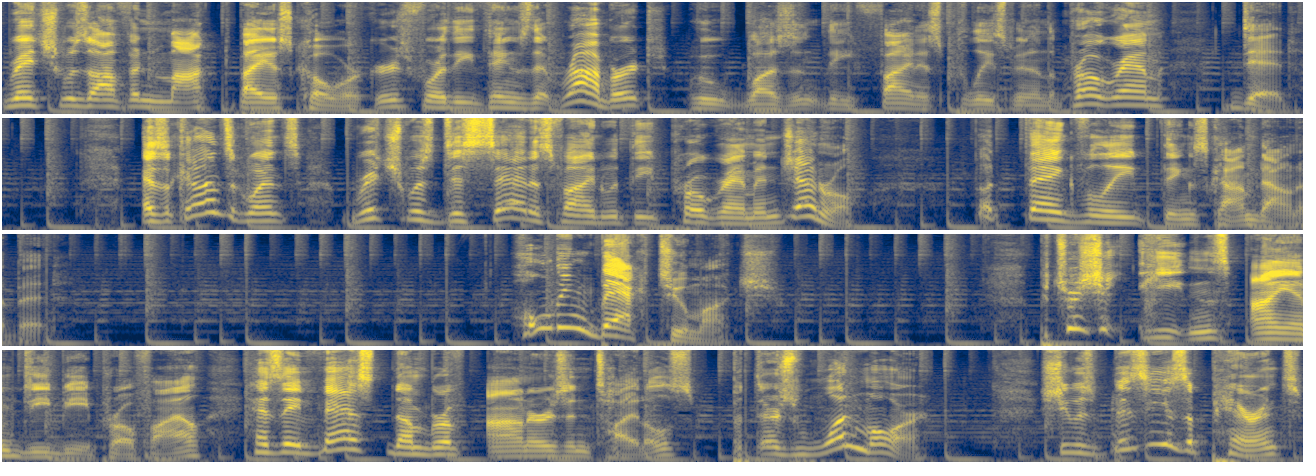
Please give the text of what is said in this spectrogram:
Rich was often mocked by his coworkers for the things that Robert, who wasn't the finest policeman in the program, did. As a consequence, Rich was dissatisfied with the program in general, but thankfully things calmed down a bit. Holding back too much. Patricia Heaton's IMDb profile has a vast number of honors and titles, but there's one more. She was busy as a parent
